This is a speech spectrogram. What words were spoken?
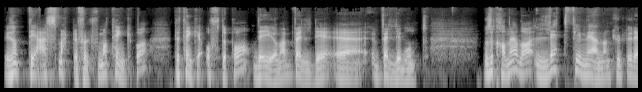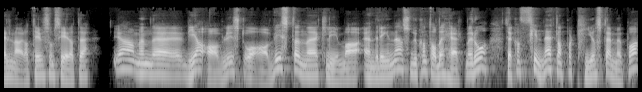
Det er smertefullt for meg å tenke på. Det tenker jeg ofte på. og Det gjør meg veldig, eh, veldig vondt. Men så kan jeg da lett finne en eller annen kulturell narrativ som sier at det, ja, men eh, vi har avlyst og avvist denne klimaendringene, så du kan ta det helt med ro. Så jeg kan finne et eller annet parti å stemme på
